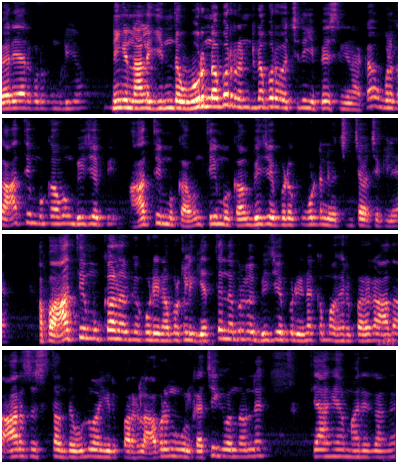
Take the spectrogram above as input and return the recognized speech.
வேற யார் கொடுக்க முடியும்? நீங்கள் நாளைக்கு இந்த ஒரு நபர் ரெண்டு நபரை வச்சு நீங்கள் பேசுனீங்கனாக்கா உங்களுக்கு அதிமுகவும் பிஜேபி அதிமுகவும் திமுகவும் பிஜேபியோட கூட்டணி வச்சுச்சா வச்சுக்கலையா? அப்போ அதிமுகவில் இருக்கக்கூடிய நபர்கள் எத்தனை நபர்கள் பிஜேபி இணக்கமாக இருப்பார்கள்? அதை ஆர்எஸ்எஸ் தான் அந்த உள்வாங்கி அவர்கள் உங்கள் கட்சிக்கு வந்தோடனே தியாகியாக மாறிடுறாங்க.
